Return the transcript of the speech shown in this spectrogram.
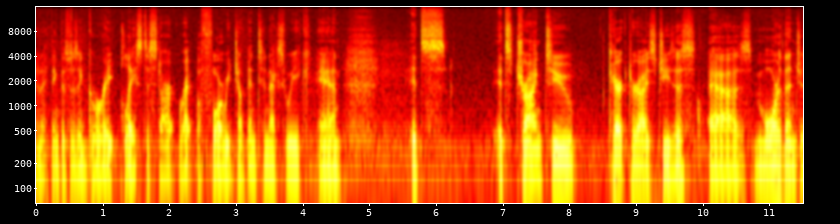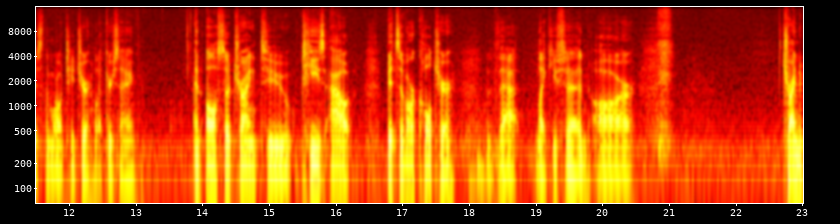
And I think this is a great place to start right before we jump into next week. And it's it's trying to characterize Jesus as more than just the moral teacher, like you're saying, and also trying to tease out bits of our culture that, like you said, are trying to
